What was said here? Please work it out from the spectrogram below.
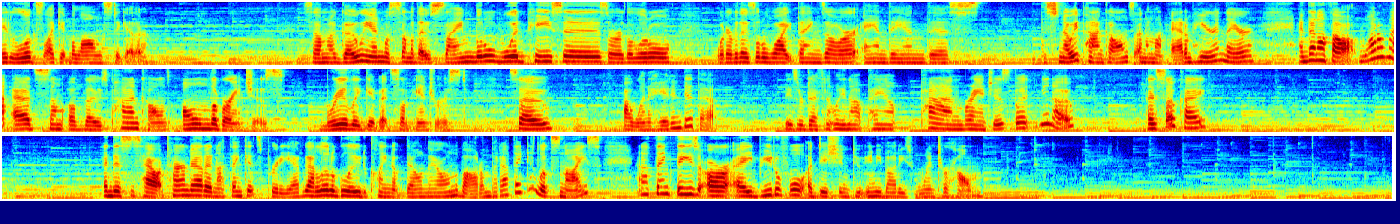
It looks like it belongs together. So I'm going to go in with some of those same little wood pieces or the little, whatever those little white things are, and then this the snowy pine cones and I'm going to add them here and there. And then I thought, why don't I add some of those pine cones on the branches? Really give it some interest. So I went ahead and did that. These are definitely not pine branches, but you know, it's okay. And this is how it turned out, and I think it's pretty. I've got a little glue to clean up down there on the bottom, but I think it looks nice. And I think these are a beautiful addition to anybody's winter home.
